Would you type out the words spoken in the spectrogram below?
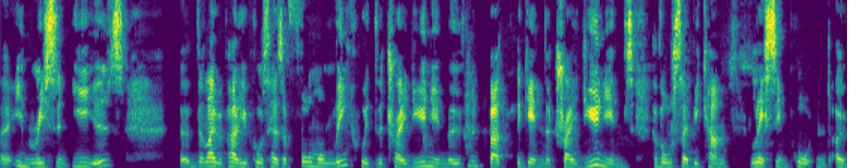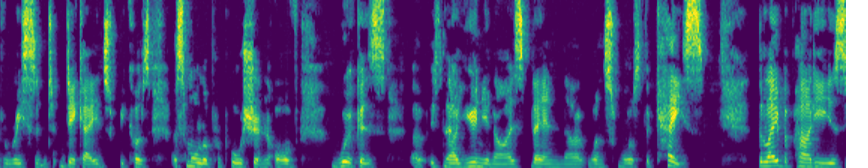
uh, in recent years. Uh, the Labor Party, of course, has a formal link with the trade union movement, but again, the trade unions have also become less important over recent decades because a smaller proportion of workers uh, is now unionised than uh, once was the case. The Labor Party is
